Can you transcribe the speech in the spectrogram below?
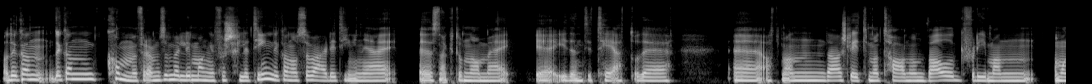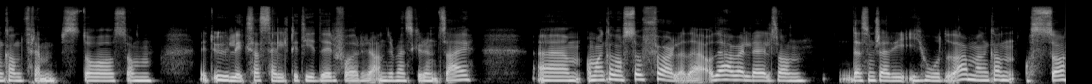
Og det kan, det kan, komme frem som veldig mange forskjellige ting. Det kan også være de tingene jeg uh, snakket om nå med uh, identitet og det at man da sliter med å ta noen valg fordi man, man kan fremstå som litt ulik seg selv til tider for andre mennesker rundt seg. Um, og man kan også føle det, og det er veldig sånn det som skjer i, i hodet, da, men kan også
